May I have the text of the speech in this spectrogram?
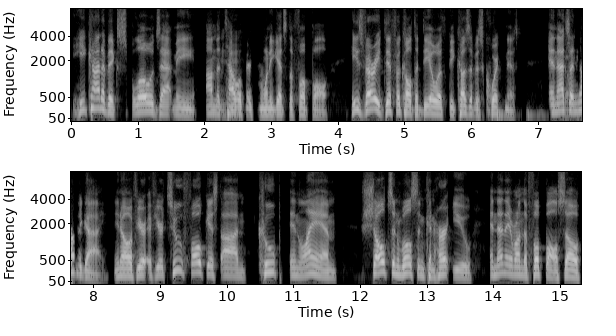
he kind of explodes at me on the Mhm. television when he gets the football. He's very difficult to deal with because of his quickness. And that's Yep. another guy. You know, if you're if you're too focused on Coop and Lamb, Schultz and Wilson can hurt you, and then they run the football. So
